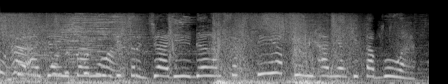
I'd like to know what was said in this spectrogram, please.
Keajaiban mungkin terjadi dalam setiap pilihan yang kita buat.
